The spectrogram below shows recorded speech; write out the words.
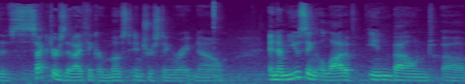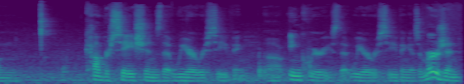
the sectors that I think are most interesting right now, and I'm using a lot of inbound um, conversations that we are receiving, uh, inquiries that we are receiving as immersion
